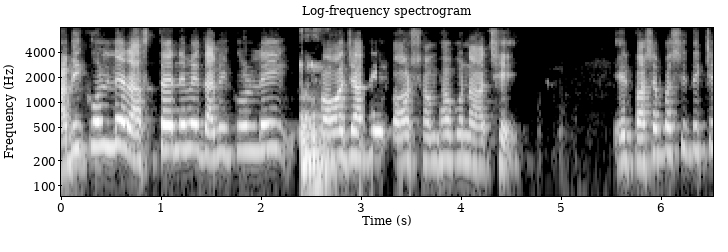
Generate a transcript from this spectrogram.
দাবি করলে, রাস্তায় নেমে দাবি করলেই পাওয়া যাবে, পাওয়ার সম্ভাবনা আছে। এর পাশাপাশি দেখছি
